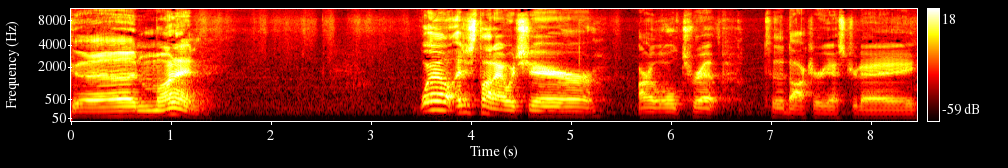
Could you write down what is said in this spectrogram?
Good morning. Well, I just thought I would share our little trip to the doctor yesterday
